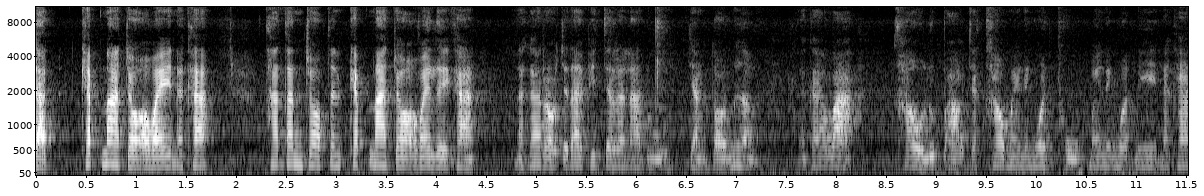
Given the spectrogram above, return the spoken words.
จัดแคปหน้าจอเอาไว้นะคะถ้าท่านชอบท่านแคปหน้าจอเอาไว้เลยค่ะ นะคะ เราจะได้พิจารณาดูอย่างต่อเนื่องนะคะว่าเข้าหรือเปล่าจะเข้าไหมในงวดถูกไหมในงวดนี้นะคะ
